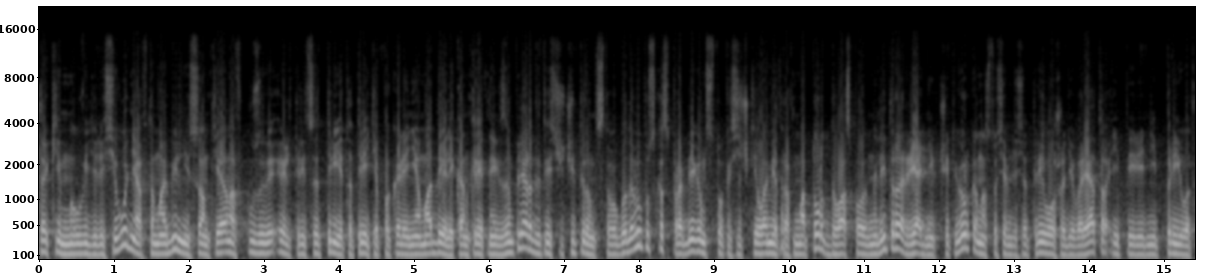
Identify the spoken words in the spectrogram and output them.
Таким мы увидели сегодня автомобиль Nissan Tiana в кузове L33. Это третье поколение модели, конкретный экземпляр 2014 года выпуска с пробегом 100 тысяч километров. Мотор 2,5 литра, рядник четверка на 173 лошади, вариатор и передний привод.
